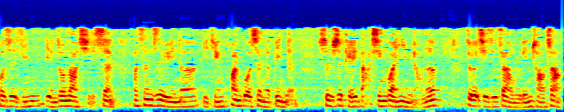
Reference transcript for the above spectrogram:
或是已经严重到洗肾，那甚至于呢已经换过肾的病人，是不是可以打新冠疫苗呢？这个其实在我们临床上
